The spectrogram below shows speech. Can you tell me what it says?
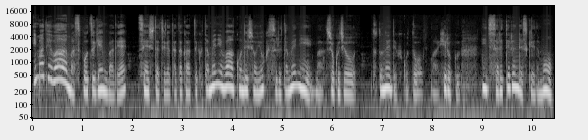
今ではまあスポーツ現場で選手たちが戦っていくためには、コンディションを良くするために、まあ食事を整えていくことを、まあ、広く認知されてるんですけれども、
